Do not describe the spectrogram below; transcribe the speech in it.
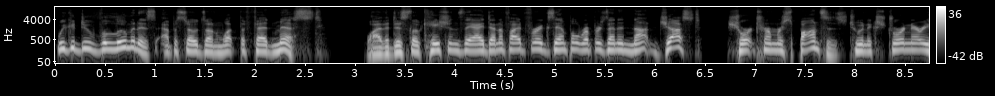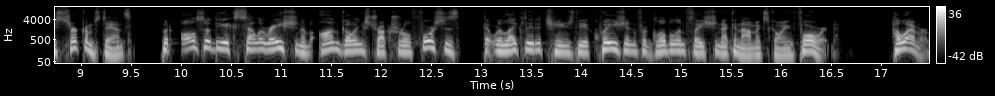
We could do voluminous episodes on what the Fed missed, why the dislocations they identified, for example, represented not just short term responses to an extraordinary circumstance, but also the acceleration of ongoing structural forces that were likely to change the equation for global inflation economics going forward. However,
